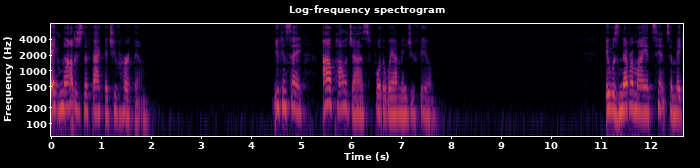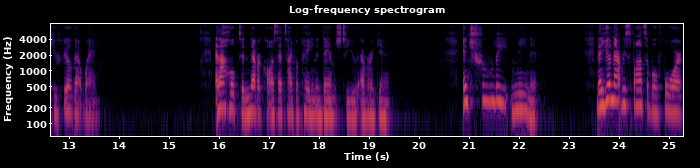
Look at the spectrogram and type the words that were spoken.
Acknowledge the fact that you've hurt them. You can say, I apologize for the way I made you feel. It was never my intent to make you feel that way. And I hope to never cause that type of pain and damage to you ever again. And truly mean it. Now, you're not responsible for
